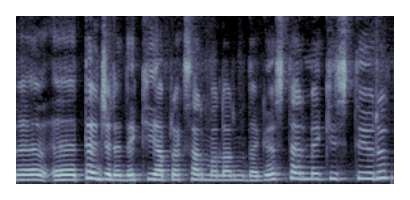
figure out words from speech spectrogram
Ve e, tenceredeki yaprak sarmalarımı da göstermek istiyorum.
